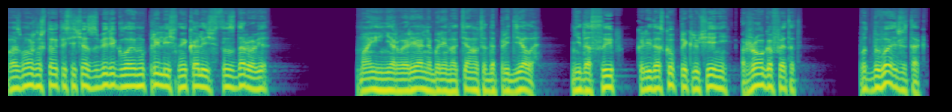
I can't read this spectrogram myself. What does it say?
Возможно, что это сейчас сберегло ему приличное количество здоровья. Мои нервы реально были натянуты до предела. Недосып, калейдоскоп приключений, рогов этот. Вот бывает же так.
